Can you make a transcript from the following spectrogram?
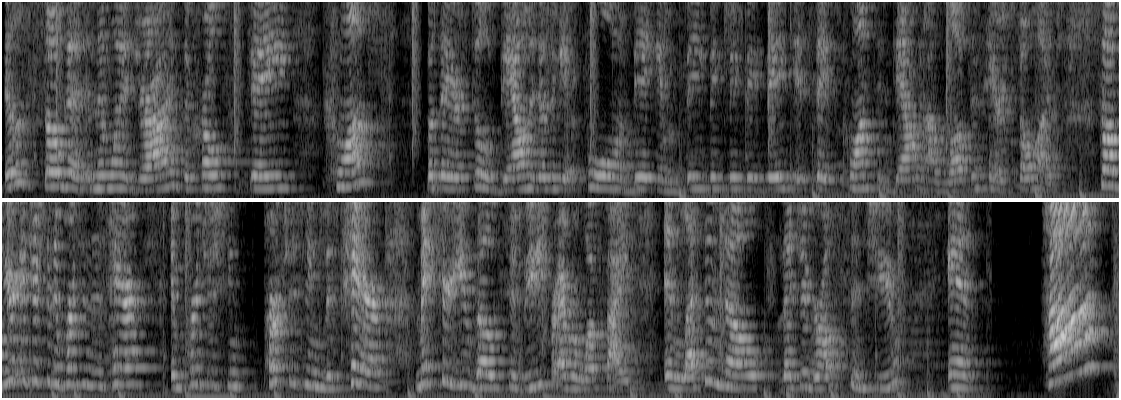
It looks so good. And then when it dries, the curls stay clumped but they are still down. It doesn't get full and big and big, big, big, big, big. It stays clumped and down, and I love this hair so much. So if you're interested in purchasing this hair and purchasing purchasing this hair, make sure you go to Beauty Forever website and let them know that your girl sent you. And huh?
